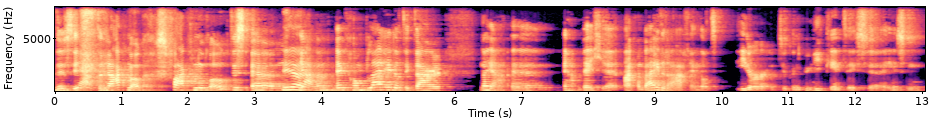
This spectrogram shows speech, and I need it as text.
Dus ja, het raakt me ook vaak genoeg ook. Dus uh, ja. dan ben ik gewoon blij dat ik daar, nou ja, uh, ja, een beetje aan kan bijdragen. En dat ieder natuurlijk een uniek kind is uh, in, zijn,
